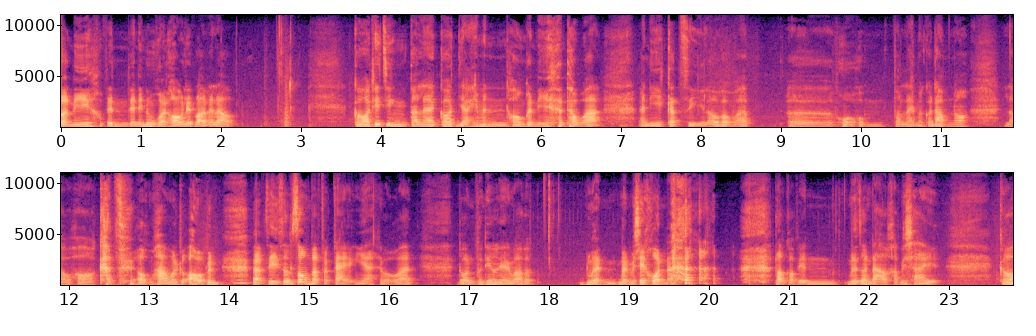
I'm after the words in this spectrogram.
ตอนนี้เป็นเป็นไอ้หนุ่มหัวทองเรียบร้อยไปแล้ว ก็ที่จริงตอนแรกก็อยากให้มันทองกว่านี้ แต่ว่าอันนี้กัดสีแล้วแบบว่า เออหัวผมตอนแรกมันก็ดำเนาะแล้วพอกัดออกมามันก็ออกมาเป็นแบบสีส้มๆ แบบแปลกๆอย่างเงี้ยแบบว่าโดนเพื่อนที่โรงเรียนว่าแบบเหมือนเหมือนไม่ใช่คนนะตอบกับเป็นมนุษย์ต่างดาวครับไม่ใช่ ก็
